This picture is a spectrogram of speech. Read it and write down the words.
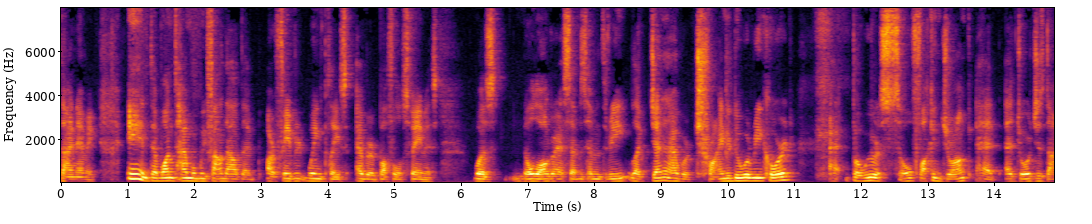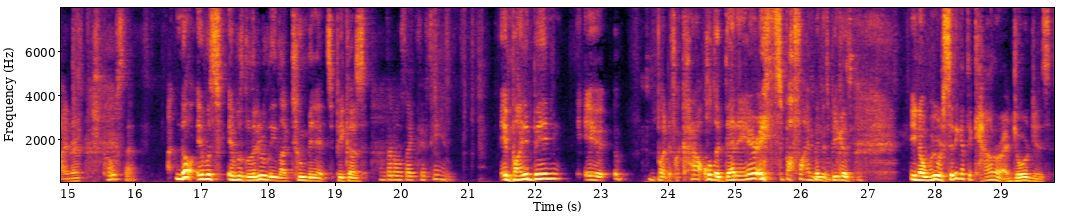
dynamic. And that one time when we found out that our favorite wing place ever, Buffalo's famous, was no longer at seven seven three. Like Jen and I were trying to do a record. At, but we were so fucking drunk at, at George's Diner Post that. no, it was it was literally like two minutes because I thought it was like fifteen. it might have been it, but if I cut out all the dead air, it's about five minutes because you know we were sitting at the counter at George's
